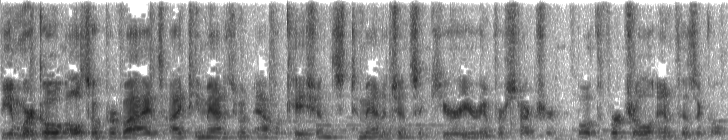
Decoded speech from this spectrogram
VMware Go also provides IT management applications to manage and secure your infrastructure, both virtual and physical.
